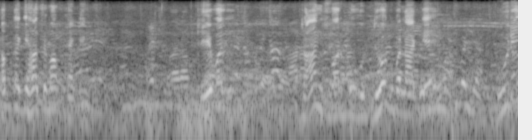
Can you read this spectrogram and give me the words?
कब तक यहाँ से वहाँ फेंकेंगे? केवल ट्रांसफ़र को उद्योग बना के पूरी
